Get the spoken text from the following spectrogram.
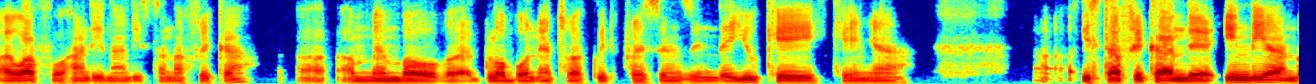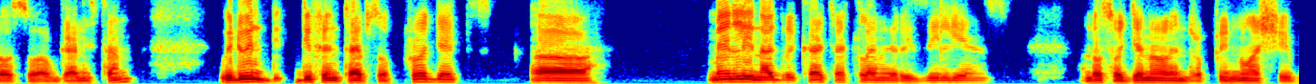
I work for Hand in Hand Eastern Africa, uh, a member of a global network with presence in the UK, Kenya, uh, East Africa, and uh, India, and also Afghanistan. We're doing different types of projects, uh, mainly in agriculture, climate resilience, and also general entrepreneurship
